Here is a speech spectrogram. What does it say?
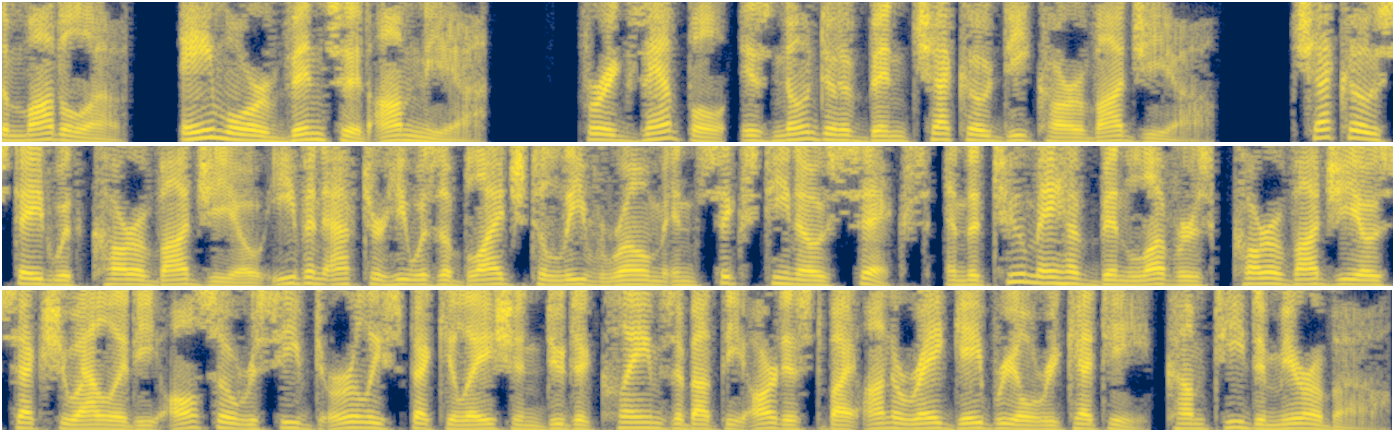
The model of «amor vincit omnia», for example, is known to have been Cecco di Caravaggio. Cecco stayed with Caravaggio even after he was obliged to leave Rome in 1606, and the two may have been lovers. Caravaggio's sexuality also received early speculation due to claims about the artist by Honoré Gabriel Riquetti, Comte de Mirabeau.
